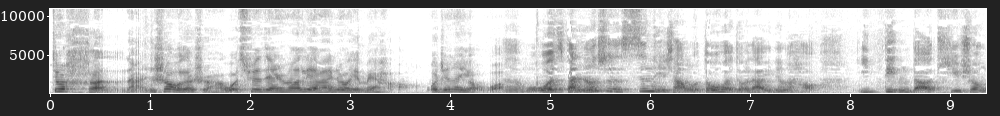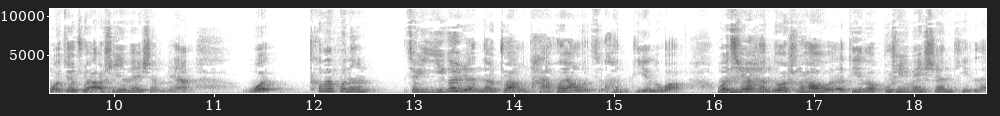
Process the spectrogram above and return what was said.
就是很难受的时候，我去了健身房练完之后也没好。我真的有过，嗯，我我反正是心理上我都会得到一定的好，一定的提升。我觉得主要是因为什么呀？我特别不能就一个人的状态会让我很低落。我其实很多时候我的低落不是因为身体累，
